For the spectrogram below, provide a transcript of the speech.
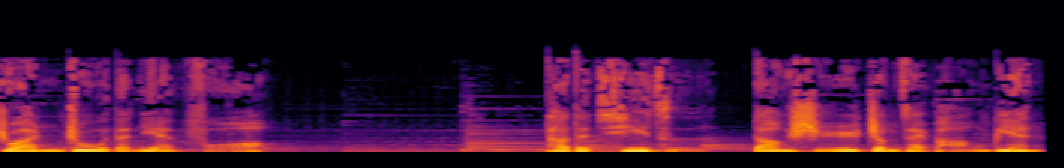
专注地念佛。他的妻子当时正在旁边，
